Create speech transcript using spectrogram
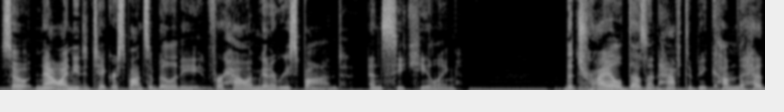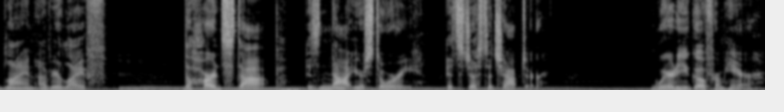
So now I need to take responsibility for how I'm going to respond and seek healing. The trial doesn't have to become the headline of your life. The hard stop is not your story, it's just a chapter. Where do you go from here?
